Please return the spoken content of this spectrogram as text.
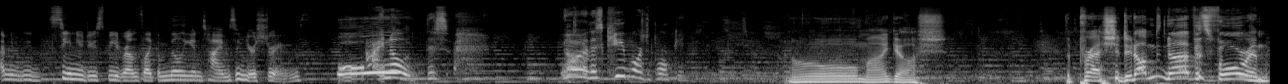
I mean, we've seen you do speedruns like a million times in your streams. Oh. I know oh. this. Oh, this keyboard's broken. Oh my gosh. The pressure, dude. I'm nervous for him.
